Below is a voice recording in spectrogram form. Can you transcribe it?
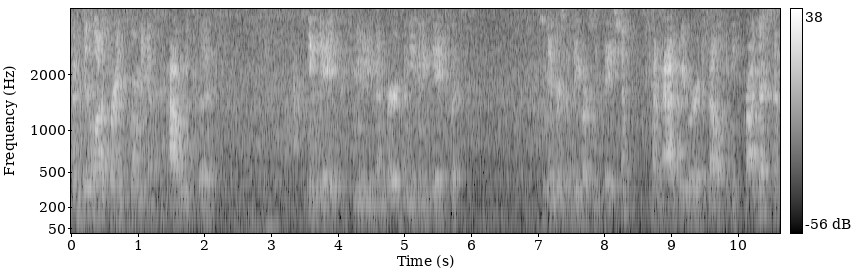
kind of did a lot of brainstorming as to how we could engage with community members and even engage with members of the organization, kind of as we were developing these projects. And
